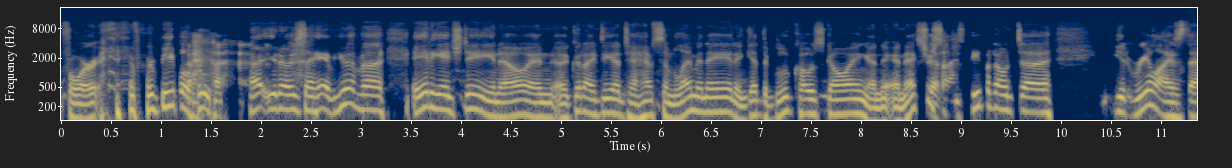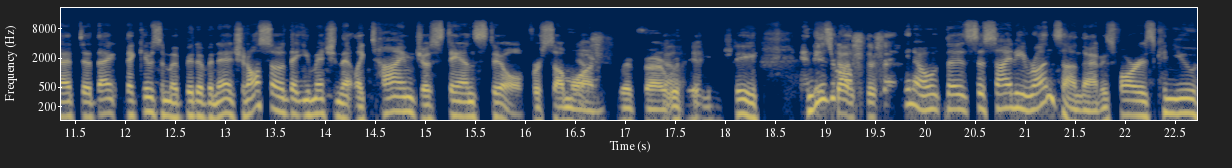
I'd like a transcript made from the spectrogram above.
for for people who uh, you know say, hey, if you have a ADHD, you know, and a good idea to have some lemonade and get the glucose going and and exercise. Yes. People don't, uh, you realize that uh, that that gives them a bit of an edge, and also that you mentioned that like time just stands still for someone yes. with uh, yeah, with ADHD, it, and these are all, you know the society runs on that. As far as can you,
